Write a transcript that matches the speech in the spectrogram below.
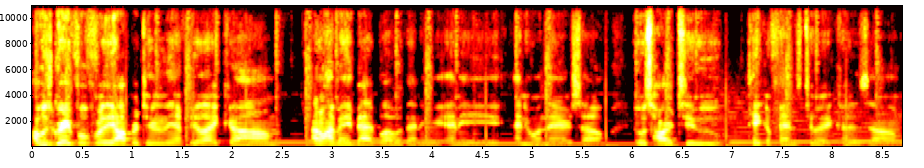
I was grateful for the opportunity. I feel like um, I don't have any bad blood with any any anyone there, so it was hard to take offense to it because um,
